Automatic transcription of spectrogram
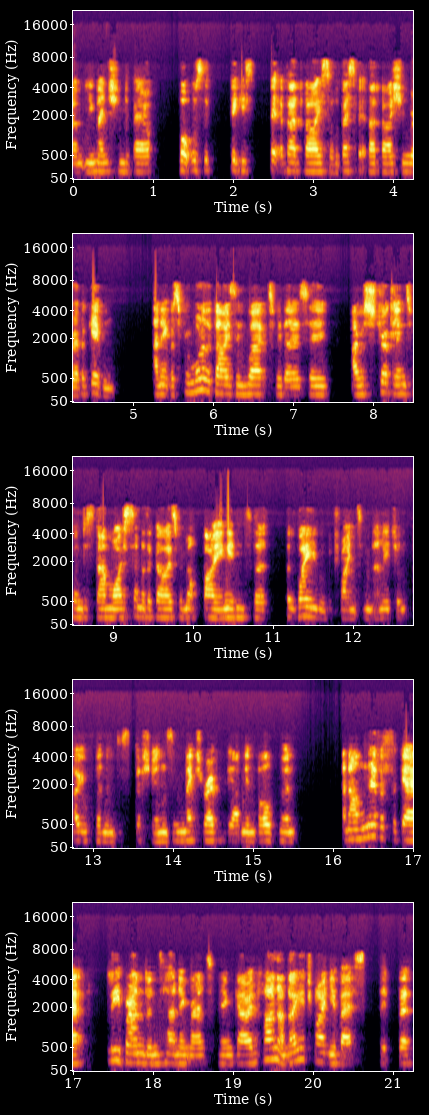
um, you mentioned about what was the biggest bit of advice or the best bit of advice you were ever given, and it was from one of the guys who worked with us who I was struggling to understand why some of the guys were not buying into the way we were trying to manage and open and discussions and make sure everybody had an involvement. And I'll never forget Lee Brandon turning around to me and going, Hon, I know you're trying your best, but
